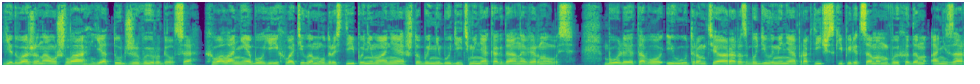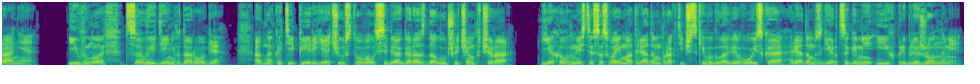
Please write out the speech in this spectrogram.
Едва жена ушла, я тут же вырубился. Хвала небу, ей хватило мудрости и понимания, чтобы не будить меня, когда она вернулась. Более того, и утром Тиара разбудила меня практически перед самым выходом, а не заранее. И вновь целый день в дороге. Однако теперь я чувствовал себя гораздо лучше, чем вчера. Ехал вместе со своим отрядом практически во главе войска, рядом с герцогами и их приближенными.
